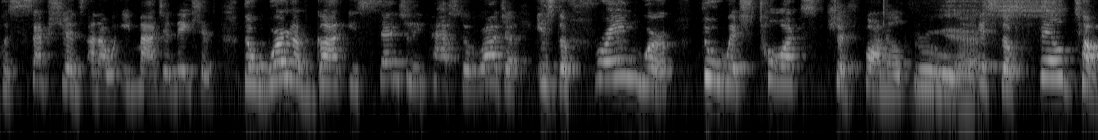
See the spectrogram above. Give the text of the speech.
perceptions, and our imaginations. The word of God, essentially, Pastor Roger, is the framework through which thoughts should funnel through. It's the filter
